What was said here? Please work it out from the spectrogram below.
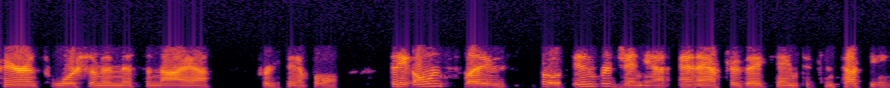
parents, Worsham and Miss Anaya, for example, they owned slaves both in Virginia and after they came to Kentucky.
